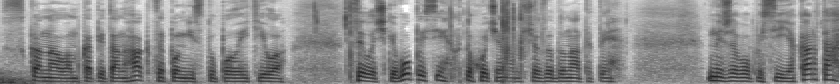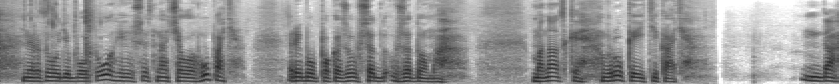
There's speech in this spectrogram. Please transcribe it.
з каналом Капітан Гак. Це по місту полетіло. Силочки в описі. Хто хоче нам що задонатити Ниже в описі є карта, не розводю болтологію, щось почало гупати. Рибу покажу вже, вдома. Манатки в руки і тікати. Да,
